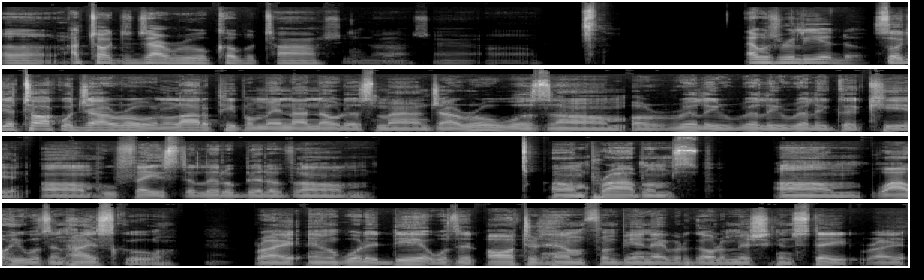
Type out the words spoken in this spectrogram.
Uh, I talked to Ja Rule a couple times. You know what I'm saying? Um, that was really it though. So your talk with Ja Rule, and a lot of people may not know this, man. Ja Rule was um, a really, really, really good kid um, who faced a little bit of um, um, problems um, while he was in high school, right? And what it did was it altered him from being able to go to Michigan State, right,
